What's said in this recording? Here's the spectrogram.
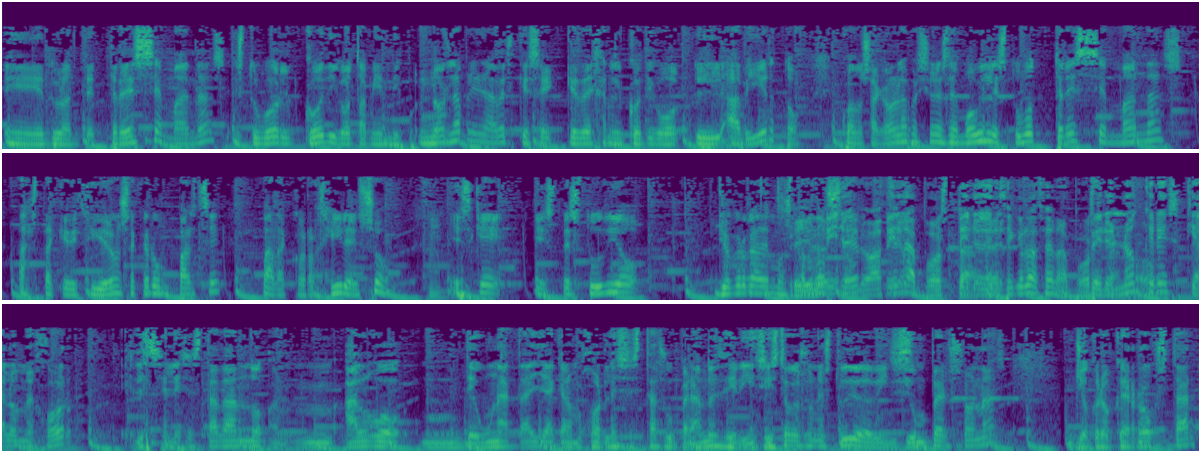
eh, durante tres semanas estuvo el código también disponible. No es la primera vez que se que dejan el código abierto. Cuando sacaron las versiones de móvil estuvo tres semanas hasta que decidieron sacar un parche para corregir eso. Es que este estudio yo creo que ha demostrado Pero, ser... lo hacen pero- aposta, pero- parece que lo hacen aposta. Pero no, crees que a lo mejor se les está dando mm, algo de una talla que a lo mejor les está superando. Es decir, insisto que es un estudio de 21 personas. Yo creo que Rockstar,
